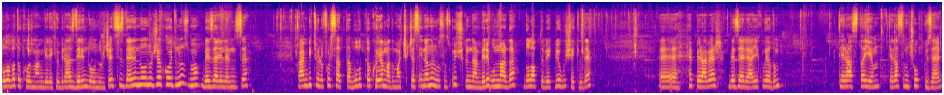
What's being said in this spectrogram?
dolaba da koymam gerekiyor. Biraz derin dondurucuya. Siz derin dondurucuya koydunuz mu bezelyelerinizi? Ben bir türlü fırsatta bulup da koyamadım açıkçası. İnanır mısınız 3 günden beri bunlar da dolapta bekliyor bu şekilde. Ee, hep beraber bezelye ayıklayalım. Terastayım. Terasım çok güzel.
